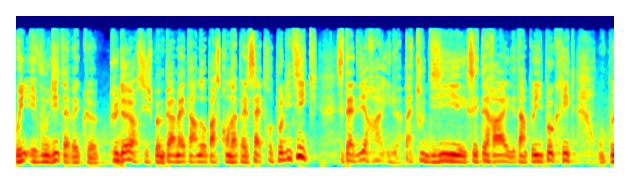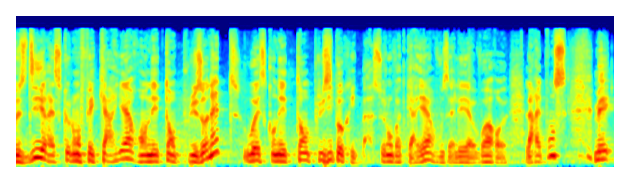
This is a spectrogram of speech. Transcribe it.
oui, et vous le dites avec euh, pudeur, si je peux me permettre, Arnaud, parce qu'on appelle ça être politique. C'est-à-dire, ah, il n'a pas tout dit, etc. Il est un peu hypocrite. On peut se dire, est-ce que l'on fait carrière en étant plus honnête ou est-ce qu'en étant plus hypocrite? Bah, Selon votre carrière, vous allez avoir euh, la réponse. Mais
